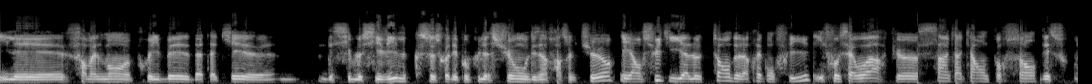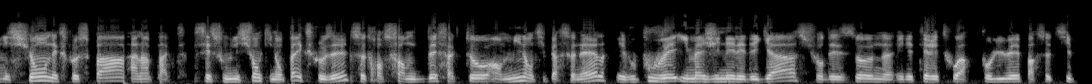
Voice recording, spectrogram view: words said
il est formellement prohibé d'attaquer euh, des cibles civiles, que ce soit des populations ou des infrastructures. Et ensuite, il y a le temps de l'après-conflit. Il faut savoir que 5 à 40% des sous-munitions n'explosent pas à l'impact. Ces sous-munitions qui n'ont pas explosé se transforment de facto en mines antipersonnelles et vous pouvez imaginer les dégâts sur des zones et des territoires pollués par ce type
